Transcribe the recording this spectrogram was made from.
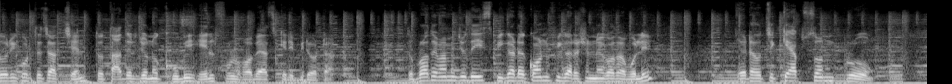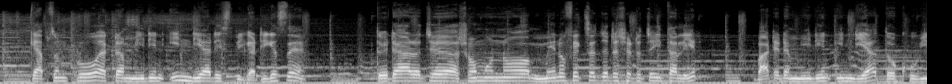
তৈরি করতে চাচ্ছেন, তো তাদের জন্য খুবই হেল্পফুল হবে আজকের এই ভিডিওটা তো প্রথমে আমি যদি স্পিকারের কনফিগারেশনের কথা বলি, এটা হচ্ছে ক্যাপসন প্রো ক্যাপসন প্রো একটা মিড ইন ইন্ডিয়ার স্পিকার ঠিক আছে? তো এটার হচ্ছে সম্পূর্ণ ম্যানুফ্যাকচার যেটা, সেটা হচ্ছে ইতালির বাট এটা মিড ইন ইন্ডিয়া তো খুবই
